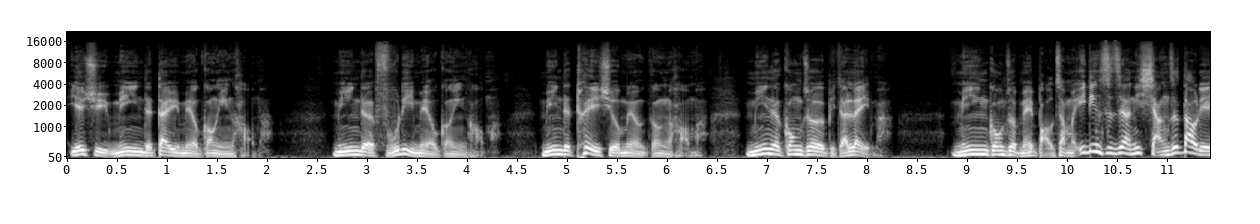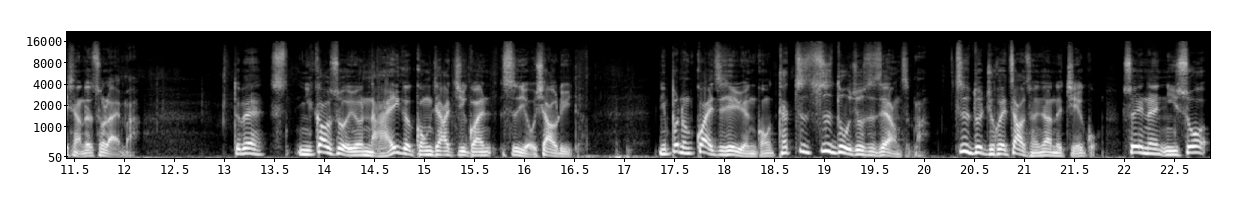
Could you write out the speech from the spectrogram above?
也许民营的待遇没有公营好嘛，民营的福利没有公营好嘛，民营的退休没有公营好嘛，民营的工作又比较累嘛，民营工作没保障嘛，一定是这样。你想这道理也想得出来嘛，对不对？你告诉我，有哪一个公家机关是有效率的？你不能怪这些员工，他制制度就是这样子嘛，制度就会造成这样的结果。所以呢，你说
